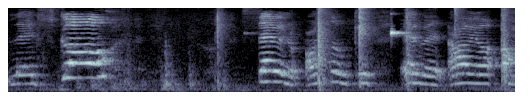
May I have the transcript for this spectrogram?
Let's go! Seven awesome kids, Evan, I, uh,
